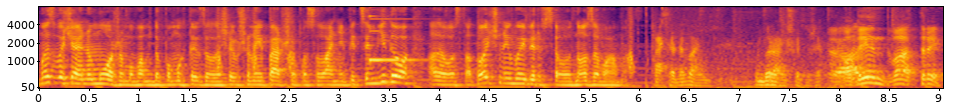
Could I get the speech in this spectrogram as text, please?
Ми, звичайно, можемо вам допомогти, залишивши найперше посилання під цим відео, але остаточний вибір все одно за вами. Ася, давай, обирай щось вже. Один, два, три.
